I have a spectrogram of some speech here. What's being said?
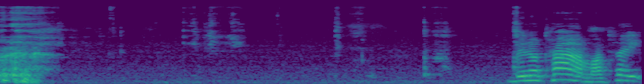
Been a time, I tell you.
